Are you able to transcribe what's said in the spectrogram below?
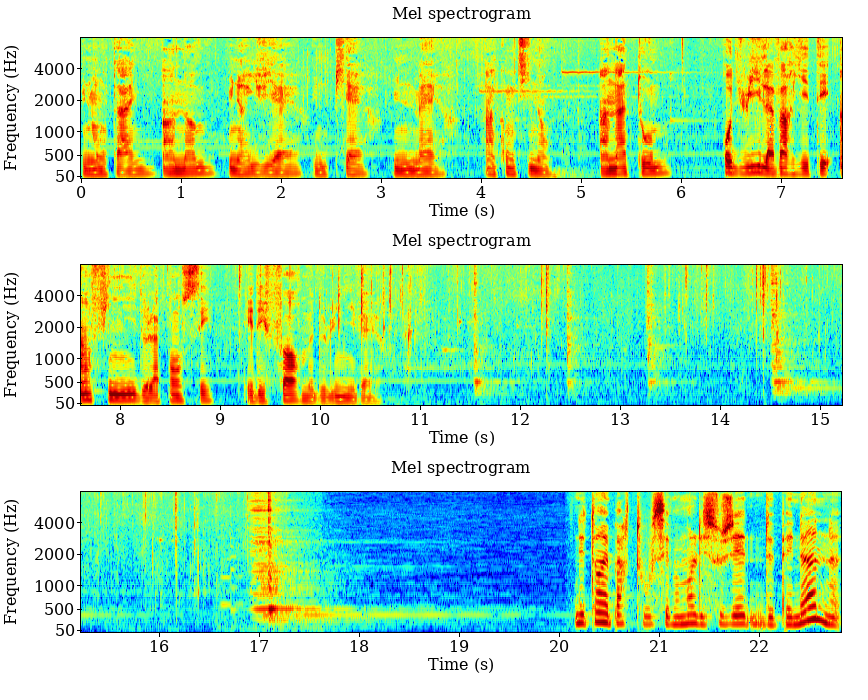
une montagne, un homme, une rivière, une pierre, une mer, un continent, un atome, produit la variété infinie de la pensée et des formes de l'univers. Le temps est partout. C'est vraiment le sujet de Pennon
